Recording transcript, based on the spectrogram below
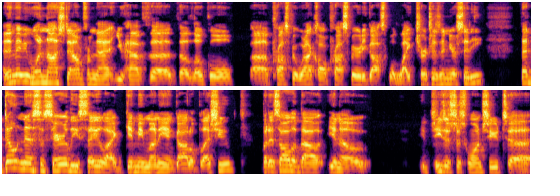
and then maybe one notch down from that, you have the the local uh, prosper what I call prosperity gospel light churches in your city that don't necessarily say like give me money and God will bless you, but it's all about, you know, Jesus just wants you to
